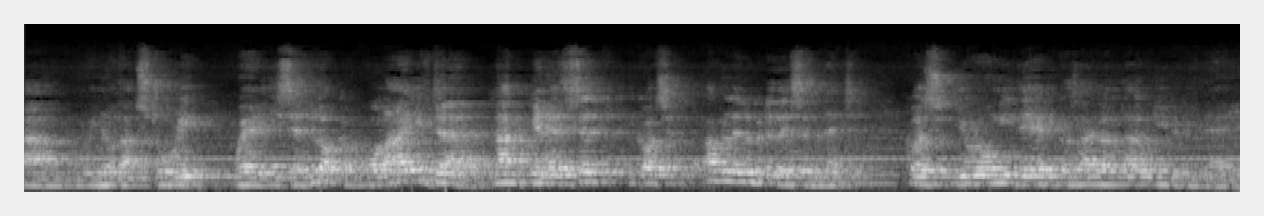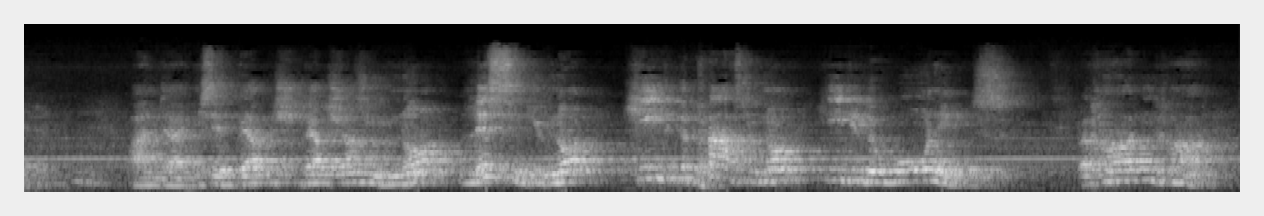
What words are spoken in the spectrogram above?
Um, we know that story where he said, Look at what I've done. Nebuchadnezzar said, God said, Have a little bit of this in it because you're only there because I've allowed you to be there. And uh, he said, Belshazzar, you've not listened, you've not heeded the past, you've not heeded the warnings. But hardened heart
